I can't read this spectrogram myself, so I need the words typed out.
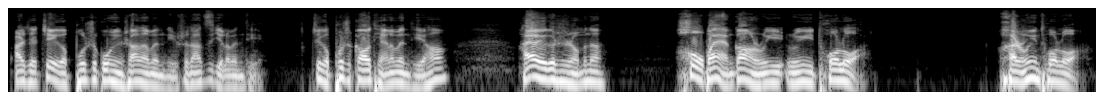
而且这个不是供应商的问题，是他自己的问题，这个不是高田的问题哈。还有一个是什么呢？后保险杠容易容易脱落，很容易脱落，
